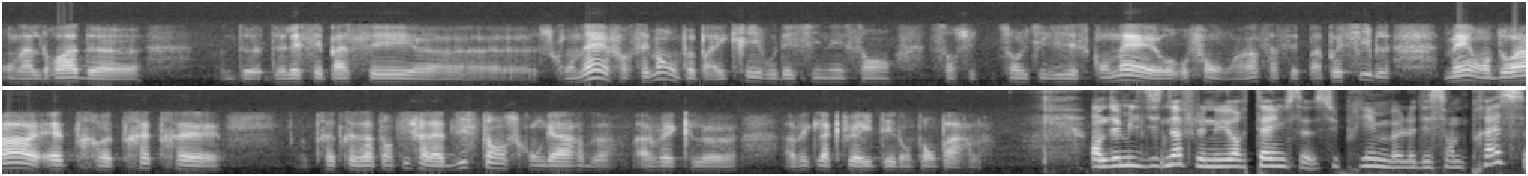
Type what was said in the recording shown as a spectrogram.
On a le droit de, de, laisser passer euh, ce qu'on est. Forcément, on ne peut pas écrire ou dessiner sans, sans, utiliser ce qu'on est, au, au, fond. Hein, ça, c'est pas possible. Mais on doit être très, très, très, très attentif à la distance qu'on garde avec le, avec l'actualité dont on parle. En 2019, le New York Times supprime le dessin de presse.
